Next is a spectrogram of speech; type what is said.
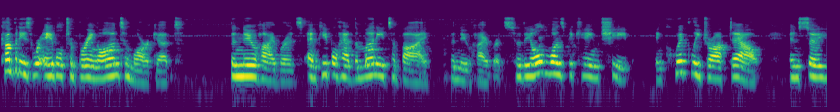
companies were able to bring onto market the new hybrids, and people had the money to buy the new hybrids. So the old ones became cheap and quickly dropped out. And so,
